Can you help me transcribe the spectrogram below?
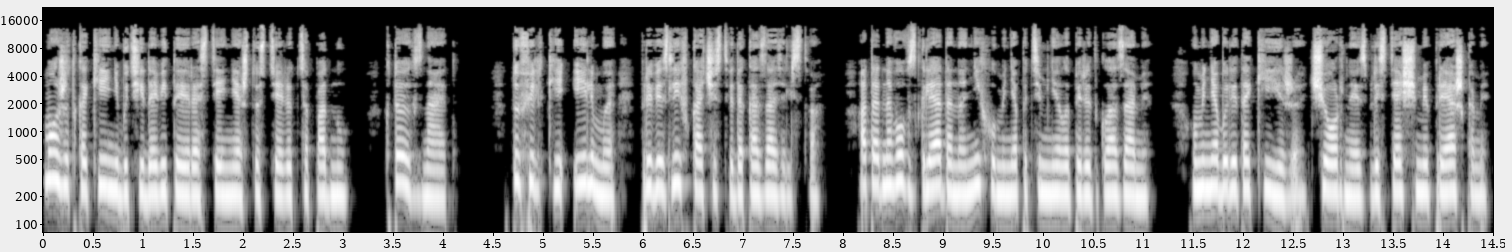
Может, какие-нибудь ядовитые растения, что стелются по дну. Кто их знает? Туфельки Ильмы привезли в качестве доказательства. От одного взгляда на них у меня потемнело перед глазами. У меня были такие же, черные, с блестящими пряжками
